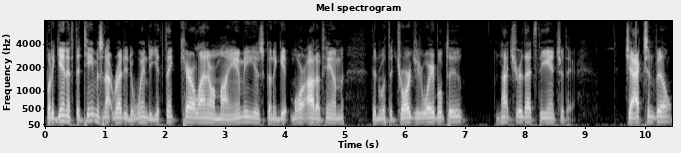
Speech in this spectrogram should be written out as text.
But again, if the team is not ready to win, do you think Carolina or Miami is going to get more out of him than what the Chargers were able to? I'm not sure that's the answer there. Jacksonville,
